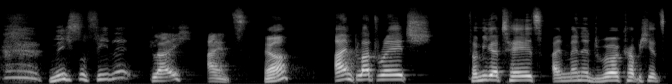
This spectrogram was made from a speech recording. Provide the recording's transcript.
nicht so viele, gleich eins. Ja? Ein Blood Rage, Familia Tales, ein Man at Work habe ich jetzt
